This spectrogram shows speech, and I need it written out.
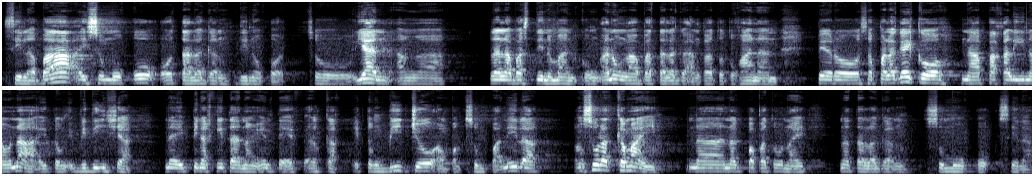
sila ba ay sumuko o talagang dinukot? So yan ang ah, lalabas din naman kung ano nga ba talaga ang katotohanan. Pero sa palagay ko, napakalinaw na itong ebidensya na ipinakita ng NTF-LCAC. Itong video, ang pagsumpa nila, ang sulat kamay na nagpapatunay na talagang sumuko sila.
